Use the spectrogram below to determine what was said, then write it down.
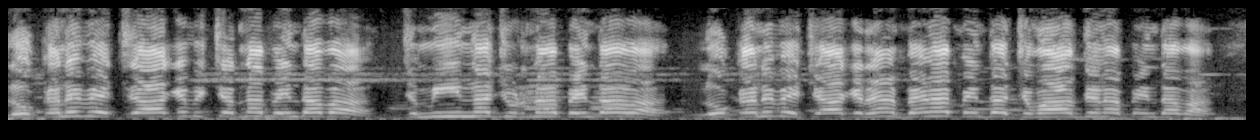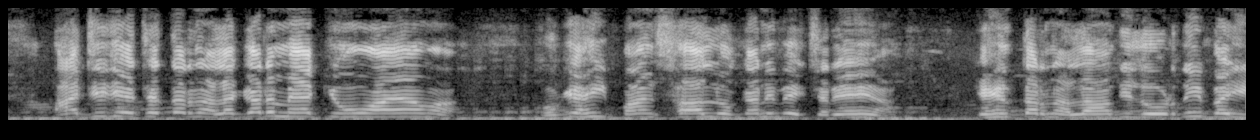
ਲੋਕਾਂ ਦੇ ਵਿੱਚ ਆ ਕੇ ਵਿਚਰਨਾ ਪੈਂਦਾ ਵਾ। ਜ਼ਮੀਨ ਨਾਲ ਜੁੜਨਾ ਪੈਂਦਾ ਵਾ। ਲੋਕਾਂ ਦੇ ਵਿੱਚ ਆ ਕੇ ਰਹਿਣਾ ਬਹਿਣਾ ਪੈਂਦਾ, ਜਵਾਬ ਦੇਣਾ ਪੈਂਦਾ ਵਾ। ਅੱਜ ਜੇ ਇੱਥੇ ਧਰਨਾ ਲੱਗਾ ਤਾਂ ਮੈਂ ਕਿਉਂ ਆਇਆ ਵਾਂ? ਕਿਉਂਕਿ ਅਸੀਂ 5 ਸਾਲ ਲੋਕਾਂ ਦੇ ਵਿੱਚ ਰਹੇ ਹਾਂ ਕਿਸੇ ਨੂੰ ਧਰਨਾ ਲਾਉਣ ਦੀ ਲੋੜ ਨਹੀਂ ਪਈ।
